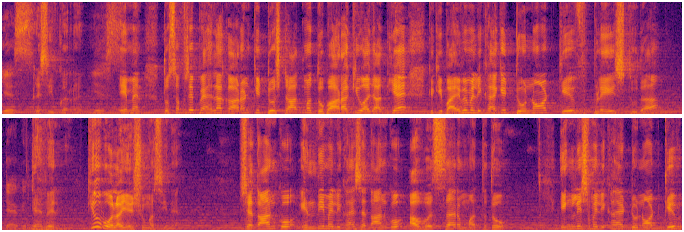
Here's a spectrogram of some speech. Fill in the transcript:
यस रिसीव कर रहे हैं। Yes Amen. तो सबसे पहला कारण कि दुष्ट आत्मा दोबारा क्यों आ जाती है? क्योंकि बाइबल में लिखा है कि do not give place to the devil क्यों बोला यीशु मसीह ने? शैतान को हिंदी में लिखा है शैतान को अवसर मत दो। इंग्लिश में लिखा है do not give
